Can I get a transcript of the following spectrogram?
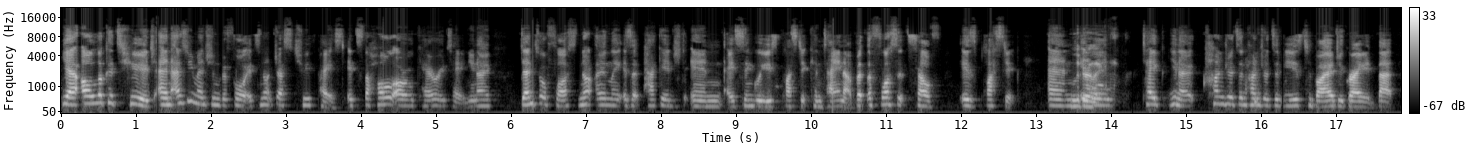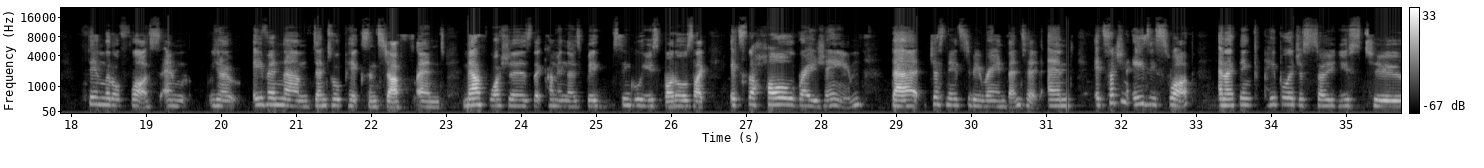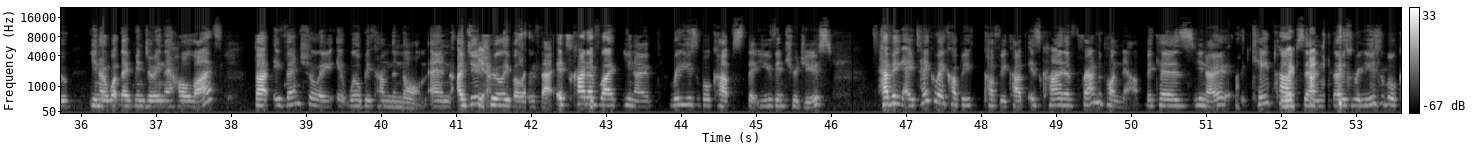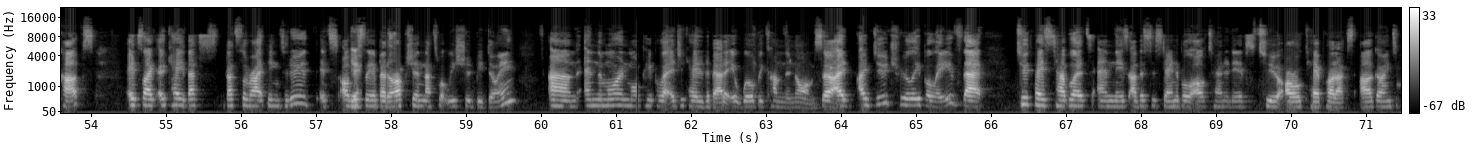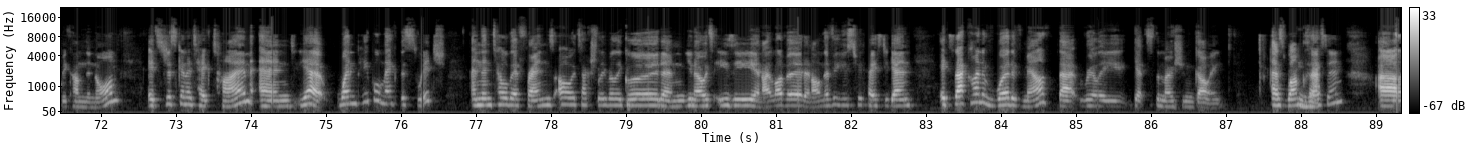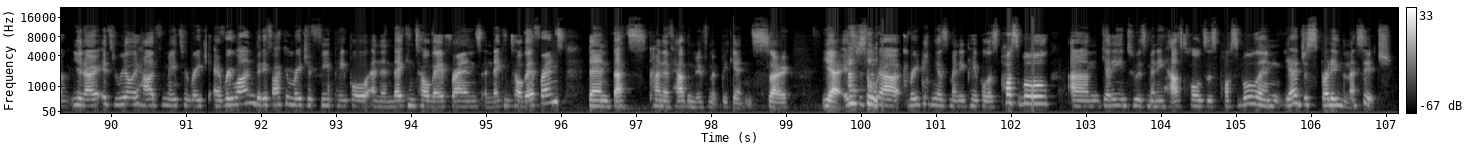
Yeah, oh, look, it's huge. And as you mentioned before, it's not just toothpaste, it's the whole oral care routine. You know, dental floss, not only is it packaged in a single use plastic container, but the floss itself is plastic. And Literally. it will take, you know, hundreds and hundreds of years to biodegrade that thin little floss. And, you know, even um, dental picks and stuff and mouthwashes that come in those big single use bottles. Like it's the whole regime that just needs to be reinvented. And it's such an easy swap. And I think people are just so used to, you know, what they've been doing their whole life. But eventually it will become the norm. And I do yeah. truly believe that. It's kind of like, you know, reusable cups that you've introduced having a takeaway coffee coffee cup is kind of frowned upon now because you know keep cups and those reusable cups it's like okay that's that's the right thing to do. It's obviously yeah. a better option. That's what we should be doing. Um, and the more and more people are educated about it it will become the norm. So i i do truly believe that toothpaste tablets and these other sustainable alternatives to oral care products are going to become the norm it's just going to take time. And yeah, when people make the switch and then tell their friends, oh, it's actually really good and, you know, it's easy and I love it and I'll never use toothpaste again, it's that kind of word of mouth that really gets the motion going. As one exactly. person, um, you know, it's really hard for me to reach everyone, but if I can reach a few people and then they can tell their friends and they can tell their friends, then that's kind of how the movement begins. So, yeah, it's Absolutely. just about reaching as many people as possible, um, getting into as many households as possible, and yeah, just spreading the message.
